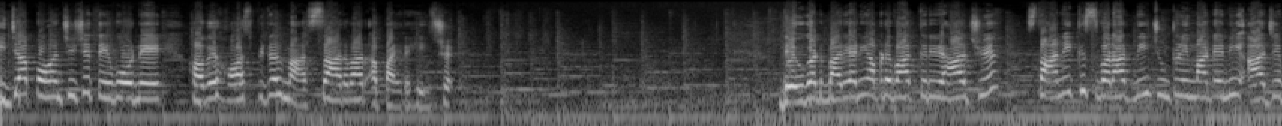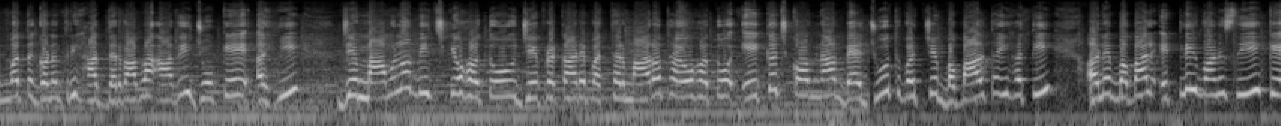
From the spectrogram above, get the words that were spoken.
ઈજા પહોંચી છે, તેઓને હવે હોસ્પિટલમાં સારવાર અપાઈ રહી છે. દેવગઢ બારિયાની આપણે વાત કરી રહ્યા છીએ. સ્થાનિક સ્વરાજની ચૂંટણી માટેની આજે મત ગણતરી હાથ ધરવામાં આવી. જો કે અહીં જે મામલો બીચક્યો હતો, જે પ્રકારે પથ્થરમારો થયો હતો, એક જ કોમના બે જૂથ વચ્ચે બબાલ થઈ હતી અને બબાલ એટલી વણસી કે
